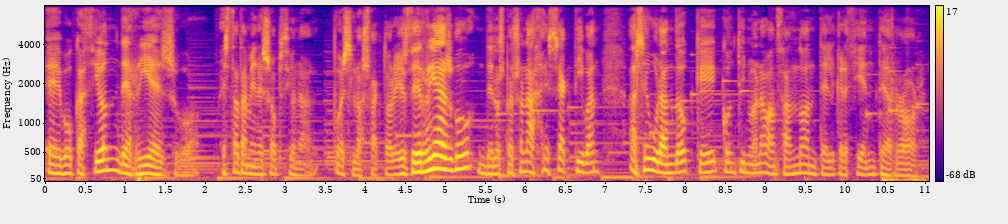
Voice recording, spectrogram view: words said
Evocación de riesgo. Esta también es opcional, pues los factores de riesgo de los personajes se activan asegurando que continúan avanzando ante el creciente error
